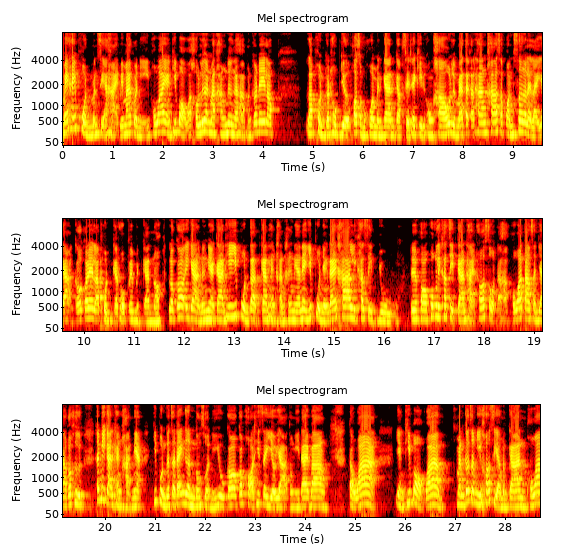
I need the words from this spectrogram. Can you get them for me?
ไม่ให้ผลมันเสียหายไปมากกว่านี้ เพราะว่าอย่างที่บอกว่าเขาเลื่อนมาครั้งหนึ่งอะค่ะ มันก็ได้รับ รับผลกระทบเยอะพอสมควรเหมือนกันกับเศรษฐกิจของเขา หรือแม้แต่กระทั่งค่าสปอนเซอร์หลาย ๆ อย่างก็ก็ได้รับผลกระทบไปเหมือนกันเนาะแล้วก็อีกอย่างหนึ่งเนี่ยการที่ญี่ปุ่นจัดการแข่งขันครั้งนี้เนี่ยญี่ปุ่นยังได้ค่าลิขสิทธิ์อยู่โดยเฉพาะพวกลิขสิทธิ์การถ่ายทอดสดอะค่ะ เพราะว่าตามสัญญาก็คือถ้ามีการแข่งขันเนี่ย ญี่ปุ่นก็จะได้เงินตรงส่วนนี้อยู่ก็ก็พอที่จะเยียวยาตรงนี้ได้บ้าง แต่ว่าอย่างที่บอกว่ามันก็จะมีข้อเสียเหมือนกัน เพราะว่า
